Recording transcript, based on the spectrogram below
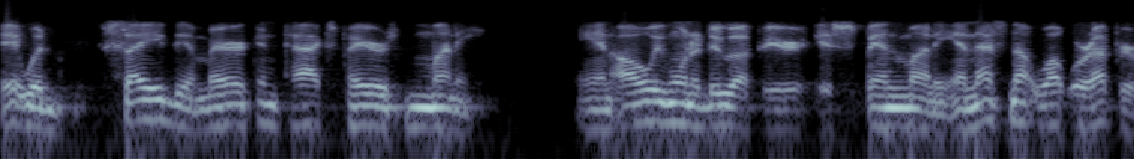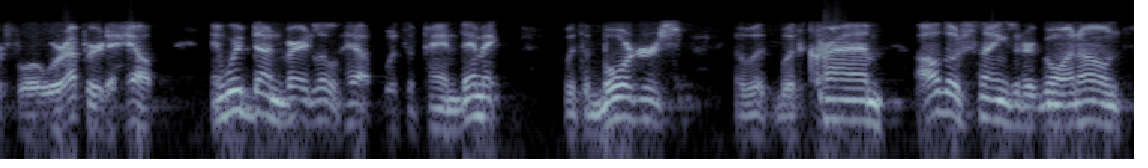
it would save the American taxpayers money. And all we want to do up here is spend money. And that's not what we're up here for. We're up here to help. And we've done very little help with the pandemic, with the borders, with, with crime, all those things that are going on.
